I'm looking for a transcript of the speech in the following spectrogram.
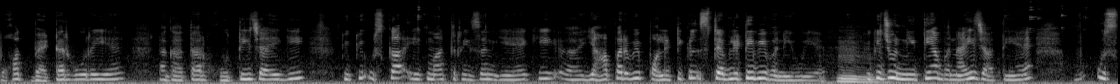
बहुत बेटर हो रही है लगातार होती जाएगी क्योंकि उसका एकमात्र रीज़न ये है कि यहाँ पर अभी पॉलिटिकल स्टेबिलिटी भी बनी हुई है हम्म। क्योंकि जो नीतियाँ बनाई जाती हैं उस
